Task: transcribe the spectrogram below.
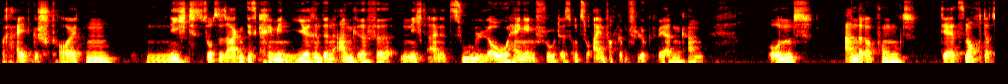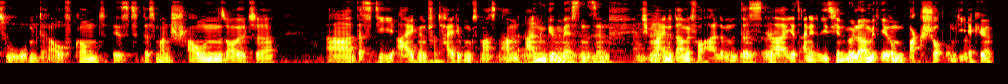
breit gestreuten, nicht sozusagen diskriminierenden Angriffe nicht eine zu low-hanging fruit ist und zu einfach gepflückt werden kann. Und anderer Punkt, der jetzt noch dazu oben drauf kommt, ist, dass man schauen sollte, äh, dass die eigenen Verteidigungsmaßnahmen angemessen sind. Ich meine damit vor allem, dass äh, jetzt eine Lieschen Müller mit ihrem Backshop um die Ecke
